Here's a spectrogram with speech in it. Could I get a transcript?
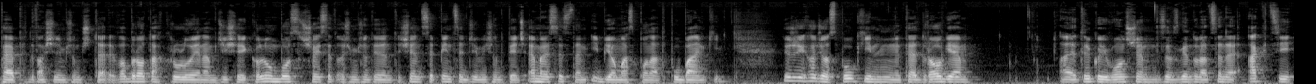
PEP 2,74. W obrotach króluje nam dzisiaj Columbus 681 595 ML System i biomas ponad pół bańki. Jeżeli chodzi o spółki te drogie, ale tylko i wyłącznie ze względu na cenę akcji.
